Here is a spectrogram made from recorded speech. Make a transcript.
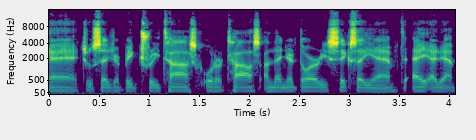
Uh, it just says your big three task, other tasks, and then your diary six a.m. to eight a.m.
